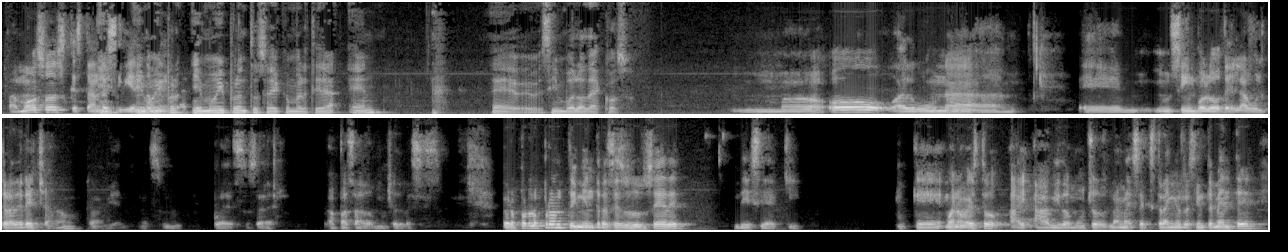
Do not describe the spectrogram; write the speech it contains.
Famosos que están recibiendo. y muy pronto se convertirá en eh, símbolo de acoso. Mm, o alguna eh, un símbolo de la ultraderecha, ¿no? También puede suceder. Ha pasado muchas veces. Pero por lo pronto, y mientras eso sucede, dice aquí que, bueno, esto ha habido muchos memes extraños recientemente.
